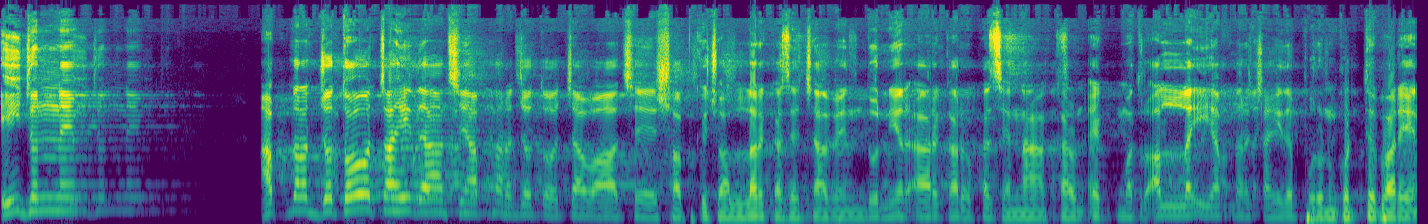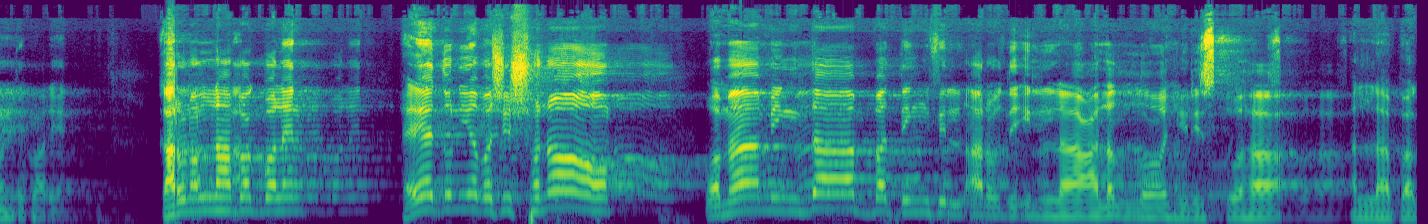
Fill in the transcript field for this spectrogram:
এই জন্যে আপনার যত চাহিদা আছে, আপনার যত চাওয়া আছে, সবকিছু আল্লাহর কাছে চাবেন, দুনিয়ার আর কারও কাছে না, কারণ একমাত্র আল্লাহই আপনার চাহিদা পূরণ করতে পারেন। কারণ আল্লাহ বলেন, হে দুনিয়াবাসী, শোনো ওয়ামা মিং দাব্বাতিন ফিল আরদি ইল্লা আল্লাহ পাক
